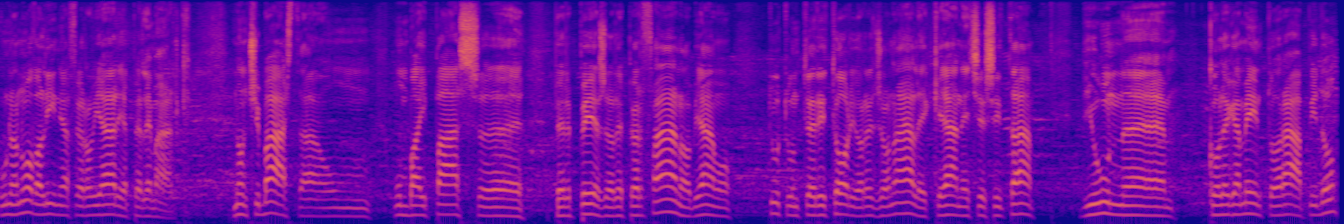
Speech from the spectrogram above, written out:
una nuova linea ferroviaria per le Marche. Non ci basta un, un bypass eh, per Pesaro e per Fano, abbiamo tutto un territorio regionale che ha necessità di un eh, collegamento rapido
